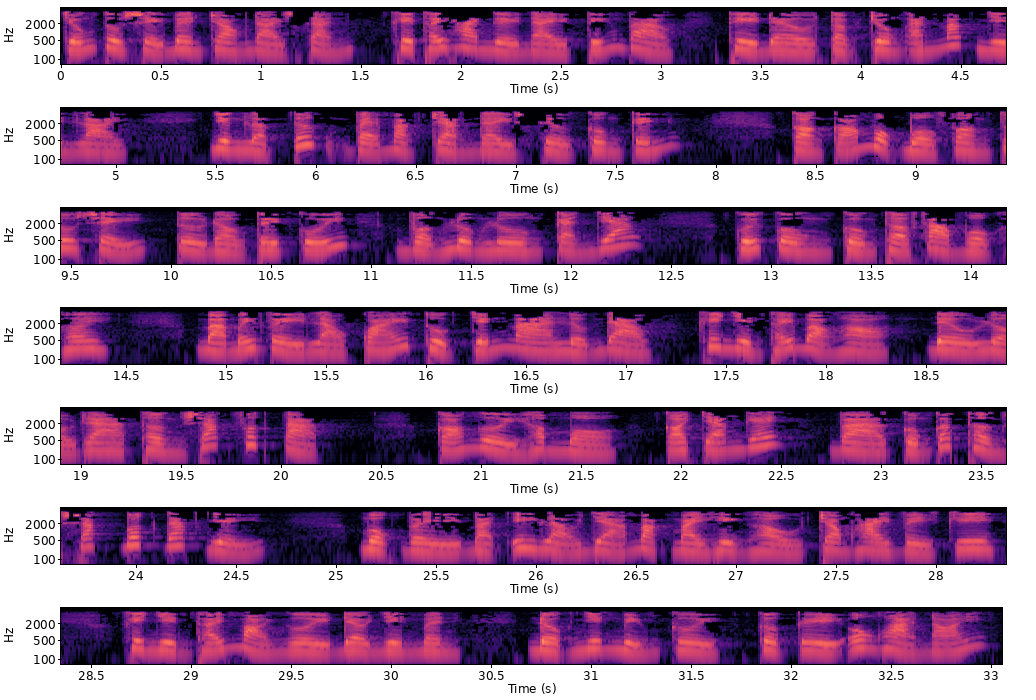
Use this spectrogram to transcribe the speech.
Chúng tu sĩ bên trong đại sảnh, khi thấy hai người này tiến vào, thì đều tập trung ánh mắt nhìn lại, nhưng lập tức vẻ mặt tràn đầy sự cung kính. Còn có một bộ phận tu sĩ từ đầu tới cuối vẫn luôn luôn cảnh giác, cuối cùng cũng thở phào một hơi, mà mấy vị lão quái thuộc chính ma lưỡng đạo khi nhìn thấy bọn họ đều lộ ra thần sắc phức tạp. Có người hâm mộ, có chán ghét và cũng có thần sắc bất đắc dĩ. Một vị bạch y lão giả mặt mày hiền hậu trong hai vị kia, khi nhìn thấy mọi người đều nhìn mình, đột nhiên mỉm cười, cực kỳ ôn hòa nói.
